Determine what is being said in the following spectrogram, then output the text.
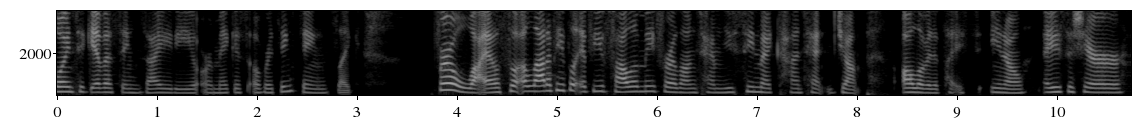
going to give us anxiety or make us overthink things like for a while. So, a lot of people, if you follow me for a long time, you've seen my content jump all over the place. You know, I used to share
